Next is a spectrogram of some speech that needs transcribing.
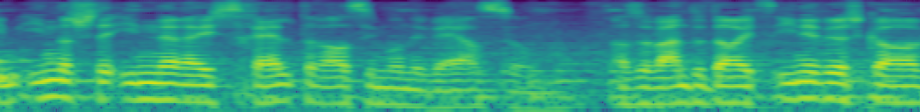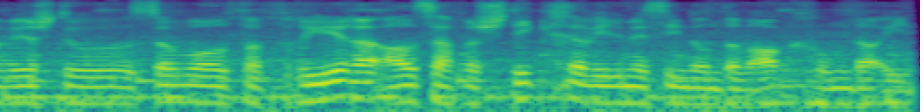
Im innersten Inneren ist es kälter als im Universum. Also wenn du da jetzt rein wirst gehen, wirst du sowohl verfrieren als auch versticken, weil wir sind unter Vakuum da rein.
